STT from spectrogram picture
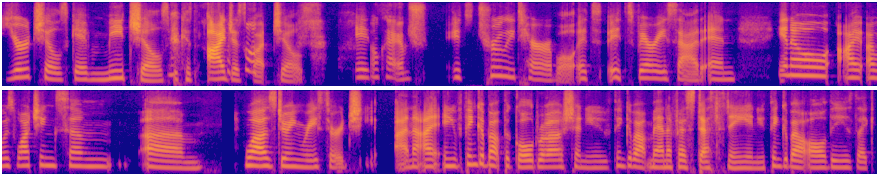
Your chills gave me chills because I just got chills. It's, okay. It's truly terrible. It's it's very sad. And you know, I I was watching some um while I was doing research and I and you think about the gold rush and you think about manifest destiny and you think about all these like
